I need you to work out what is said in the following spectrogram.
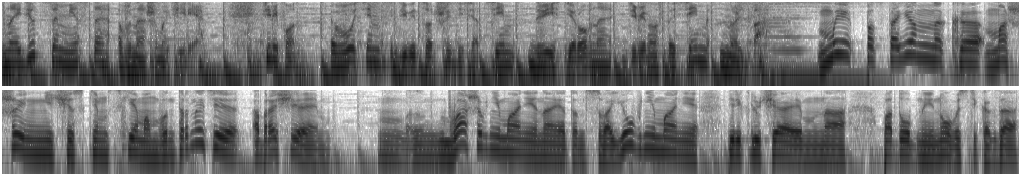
найдется место в нашем эфире. Телефон 8 967 200 ровно 9702. Мы постоянно к мошенническим схемам в интернете обращаем ваше внимание на это, свое внимание переключаем на подобные новости, когда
